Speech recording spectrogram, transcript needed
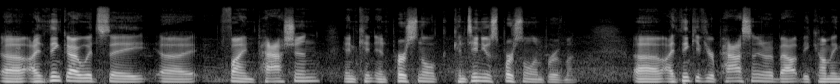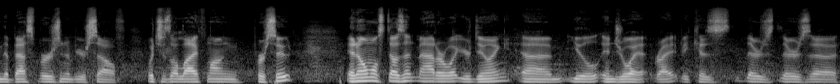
Uh, I think I would say uh, find passion con- in personal, continuous personal improvement. Uh, I think if you're passionate about becoming the best version of yourself, which is a lifelong pursuit, it almost doesn't matter what you're doing. Um, you'll enjoy it, right? Because there's there's a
